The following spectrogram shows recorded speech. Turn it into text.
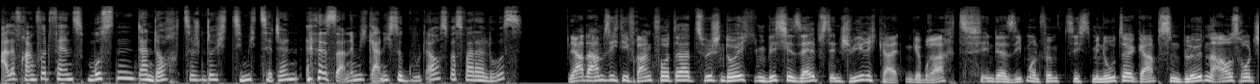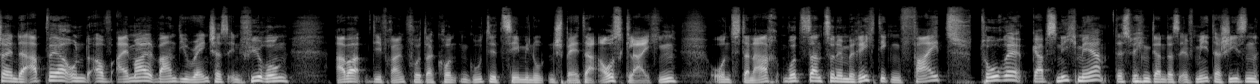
alle Frankfurt-Fans mussten dann doch zwischendurch ziemlich zittern. Es sah nämlich gar nicht so gut aus. Was war da los? Ja, da haben sich die Frankfurter zwischendurch ein bisschen selbst in Schwierigkeiten gebracht. In der 57. Minute gab es einen blöden Ausrutscher in der Abwehr und auf einmal waren die Rangers in Führung. Aber die Frankfurter konnten gute zehn Minuten später ausgleichen. Und danach wurde es dann zu einem richtigen Fight. Tore gab es nicht mehr, deswegen dann das Elfmeterschießen.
